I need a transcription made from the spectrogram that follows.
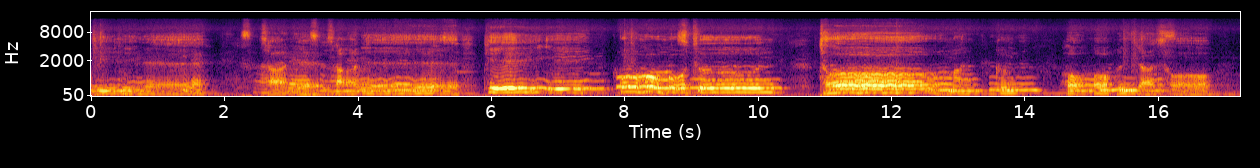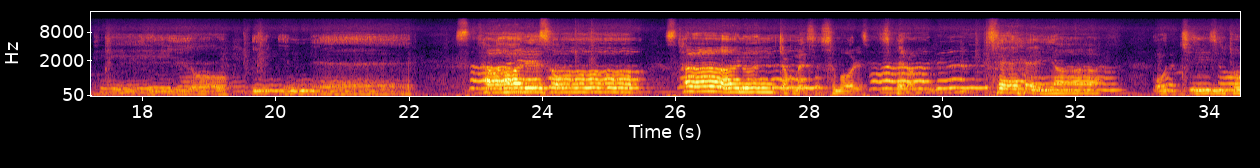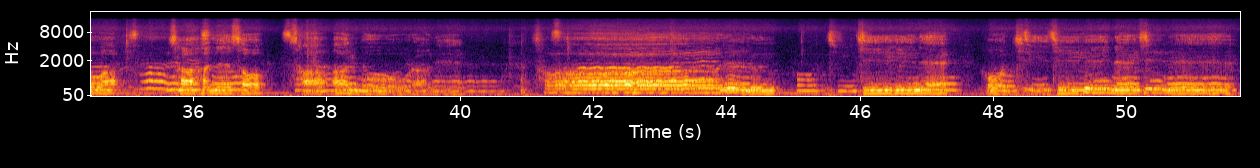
기네 산에 산에 핀 꽃은 저만큼 혼자서 피어 있네. 산에서 스몰 스페러. 새야 꽃이 좋아 산에서 살고라네. 산에는 지네 꽃이 지네 지네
